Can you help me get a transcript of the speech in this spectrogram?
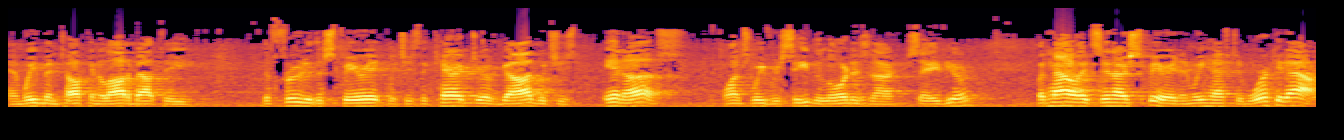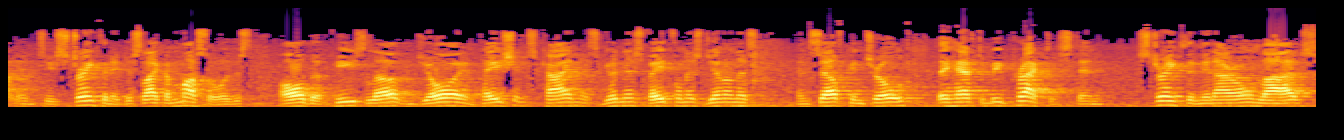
And we've been talking a lot about the, the fruit of the Spirit, which is the character of God, which is in us once we've received the Lord as our Savior but how it's in our spirit and we have to work it out and to strengthen it just like a muscle. Just all the peace, love, and joy, and patience, kindness, goodness, faithfulness, gentleness, and self control, they have to be practiced and strengthened in our own lives.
